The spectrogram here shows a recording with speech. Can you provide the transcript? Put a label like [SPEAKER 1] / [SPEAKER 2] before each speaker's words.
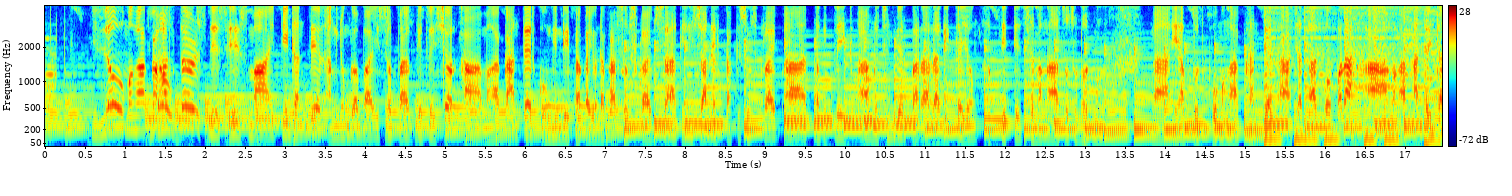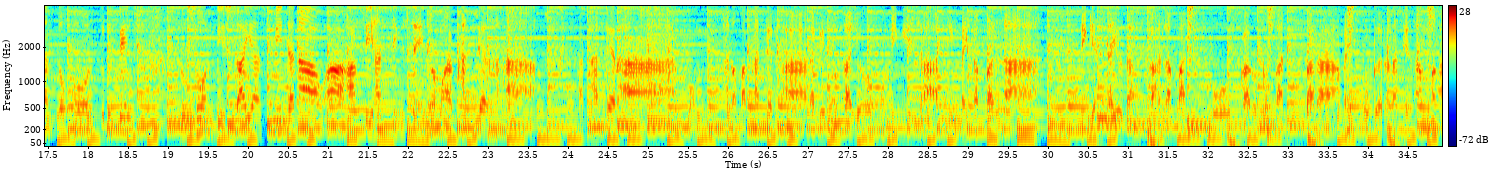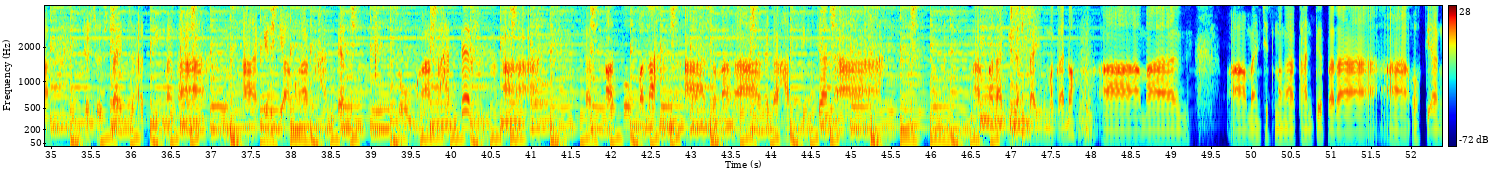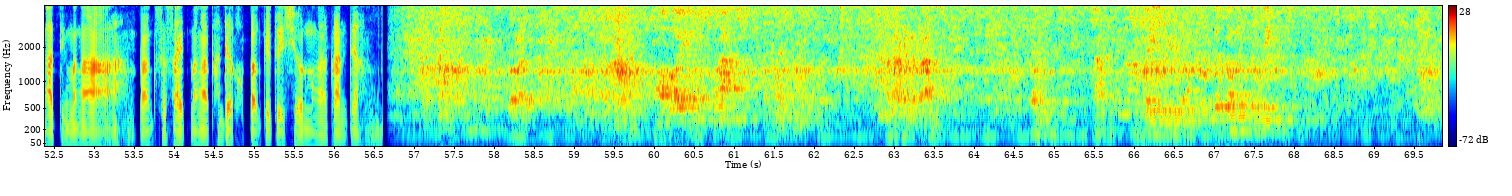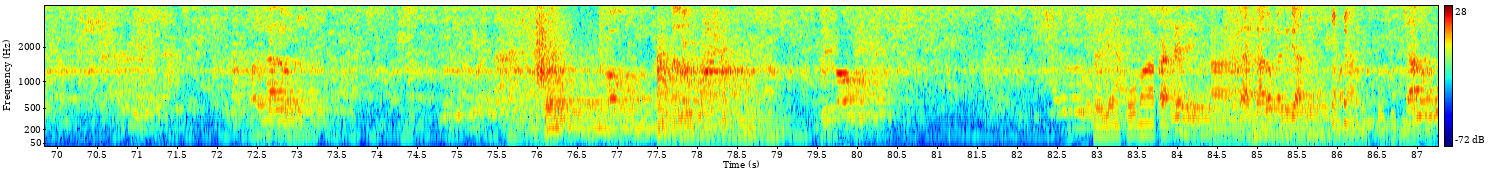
[SPEAKER 1] Hello mga ka-hunters, this is my Tid Hunter, ang inyong gabay sa pagtitreasure. Ah, mga ka-hunter, kung hindi pa kayo nakasubscribe sa aking channel, pakisubscribe at pakiclick ang notification bell para lagi kayong updated sa mga susunod mga nga i-upload ko mga ka-hunter. Ah, shout out po pala ah, mga ka-hunter dyan to all Philippines, Luzon, Visayas, Mindanao. Ah, happy hunting sa inyo mga ka-hunter. Ah, mga ka-hunter, ah, kung ano mga ka-hunter, ah, lagi po tayo humingi sa ating may kapal na bigyan tayo ng kaalaman o karunungan para ma-cover natin ang mga treasure sites sa ating mga ah, area mga hunter. So mga hunter, uh, shout out po pala ah, sa mga nag-hunting dyan. ah ah, palagi lang tayong mag ano, ah, mag ah, mindset mga hunter para ah, okay ang ating mga pagsa-site mga hunter o pag-treasure mga hunter. So yan po mga kanter. Ah, medyo maraming tubig na kanter.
